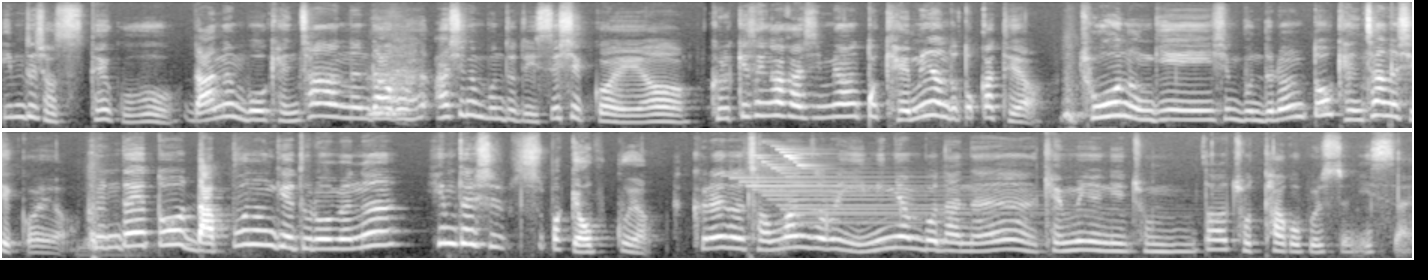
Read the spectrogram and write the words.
힘드셨을 테고 나는 뭐 괜찮았는다고 하시는 분들도 있으실 거예요. 그렇게 생각하시면 또 개미년도 똑같아요. 좋은 운기신 분들은 또 괜찮으실 거예요. 근데 또 나쁜 운기 들어오면은 힘드실 수밖에 없고요. 그래도 전반적으로 이민년보다는 개미년이 좀 더 좋다고 볼 수는 있어요.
